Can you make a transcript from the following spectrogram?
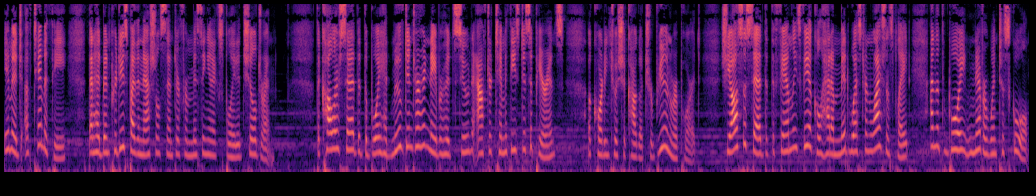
image of Timothy that had been produced by the National Center for Missing and Exploited Children. The caller said that the boy had moved into her neighborhood soon after Timothy's disappearance, according to a Chicago Tribune report. She also said that the family's vehicle had a Midwestern license plate and that the boy never went to school.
